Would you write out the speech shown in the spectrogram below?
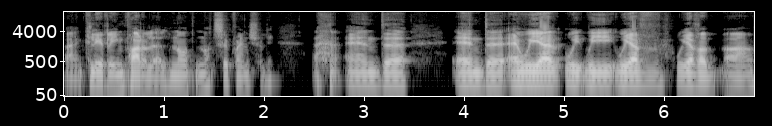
uh, clearly in parallel, not not sequentially, and and and we have we we we have we have a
